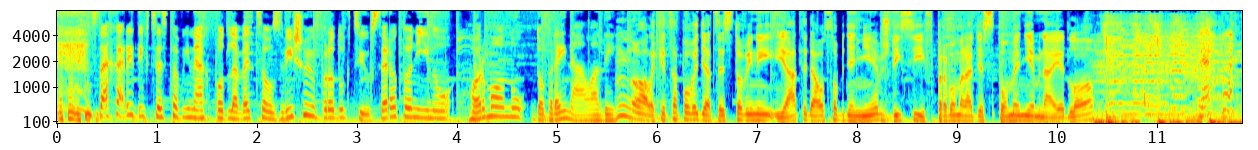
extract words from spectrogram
Sacharidy v cestovinách podľa vedcov zvyšujú produkciu serotonínu, hormónu dobrej nálady. No ale keď sa povedia cestoviny, ja teda osobne nie vždy si v prvom rade spomeniem na jedlo.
